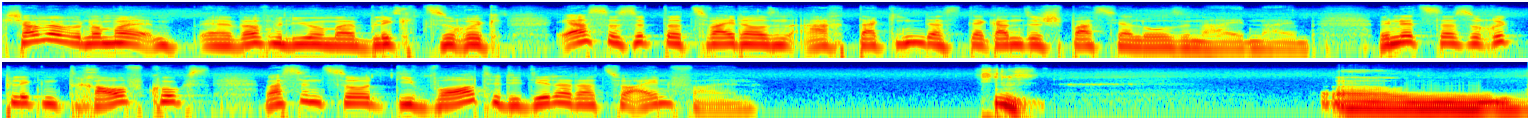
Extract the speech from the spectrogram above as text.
schauen wir aber nochmal, äh, werfen wir lieber mal einen Blick zurück. 1.7.2008, da ging das, der ganze Spaß ja los in Heidenheim. Wenn du jetzt da so rückblickend drauf guckst, was sind so die Worte, die dir da dazu einfallen? Hm. Ähm,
